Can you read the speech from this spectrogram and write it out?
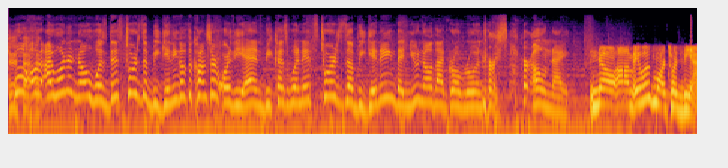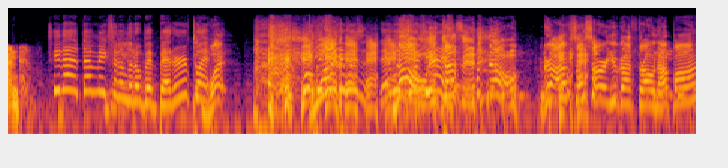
Well, oh, I want to know was this towards the beginning of the concert or the end? Because when it's towards the beginning, then you know that girl ruined her her own night. No, um, it was more towards the end. See that that makes it a little bit better, but what? what? It was- no, was it it. doesn't. No. Girl, I'm so sorry you got thrown up on.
